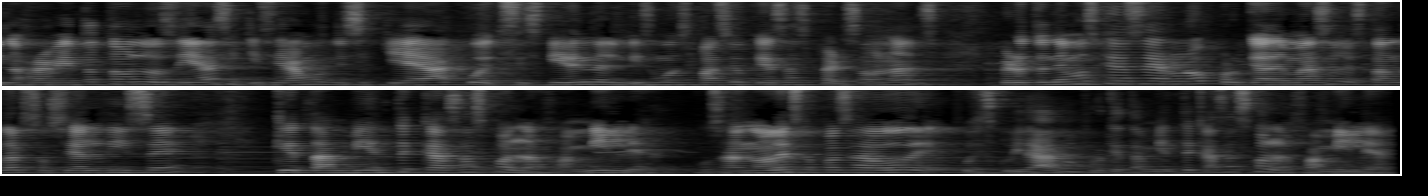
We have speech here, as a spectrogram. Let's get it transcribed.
y nos revienta todos los días y quisiéramos ni siquiera coexistir en el mismo espacio que esas personas, pero tenemos que hacerlo porque además el estándar social dice que también te casas con la familia. O sea, no les ha pasado de, pues cuidado, porque también te casas con la familia.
